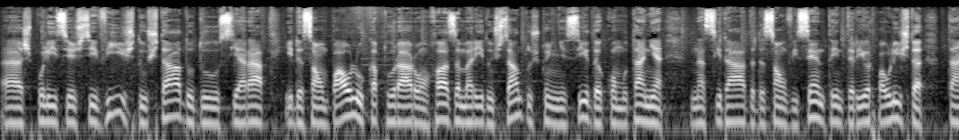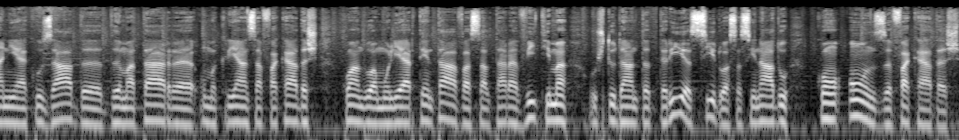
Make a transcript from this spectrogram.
as polícias civis do estado do Ceará e de São Paulo capturaram Rosa Maria dos Santos, conhecida como Tânia, na cidade de São Vicente, interior paulista. Tânia é acusada de matar eh, uma criança a facadas quando a mulher tentava assaltar a vítima. O estudante teria sido assassinado com 11 facadas.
